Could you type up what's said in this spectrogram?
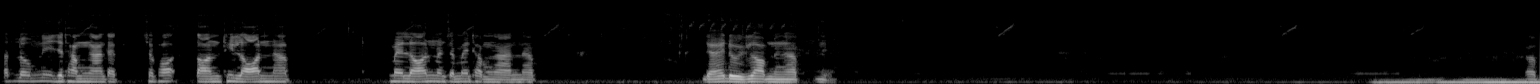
พัดลมนี่จะทำงานแต่เฉพาะตอนที่ร้อนนะครับ ไม่ร้อนมันจะไม่ทำงานนะครับ เดี๋ยวให้ดูอีกรอบหนึ่งครับนี่ครับ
